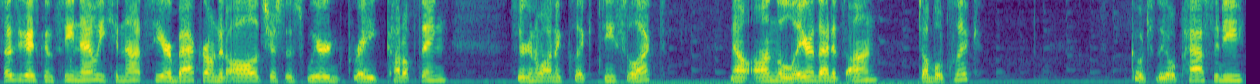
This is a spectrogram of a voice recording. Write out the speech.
So as you guys can see now, we cannot see our background at all. It's just this weird gray cut up thing. So you're going to want to click deselect. Now on the layer that it's on, double click. Go to the opacity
